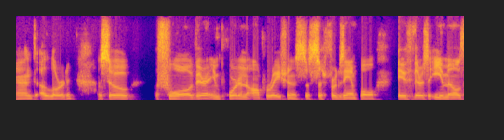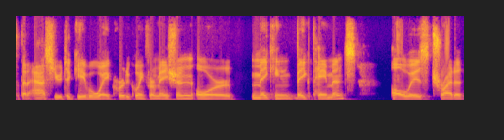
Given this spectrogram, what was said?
and alert. So for very important operations, for example, if there's emails that ask you to give away critical information or making big payments, always try to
